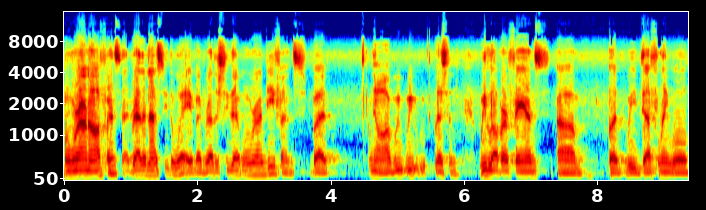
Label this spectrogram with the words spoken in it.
when we're on offense, I'd rather not see the wave. I'd rather see that when we're on defense. But no, we, we listen. We love our fans, um, but we definitely will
